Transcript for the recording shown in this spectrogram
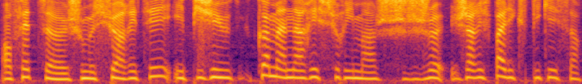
en fait, euh, je me suis arrêtée et puis j'ai eu comme un arrêt sur image. Je J'arrive pas à l'expliquer ça.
